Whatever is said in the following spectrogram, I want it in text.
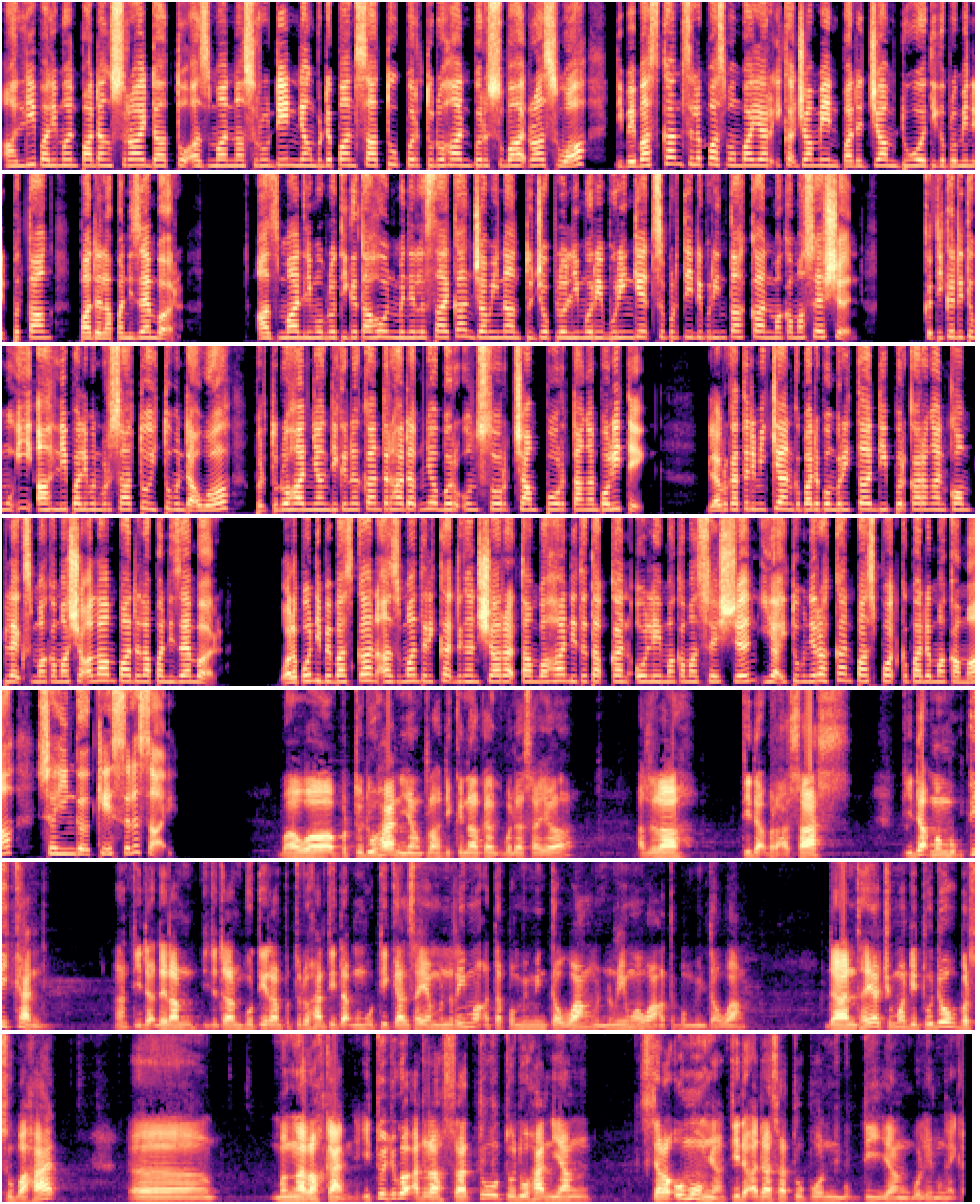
Ahli Parlimen Padang Serai Dato' Azman Nasruddin yang berdepan satu pertuduhan bersubahat rasuah dibebaskan selepas membayar ikat jamin pada jam 2.30 minit petang pada 8 Disember. Azman 53 tahun menyelesaikan jaminan RM75,000 seperti diperintahkan Mahkamah Session. Ketika ditemui, Ahli Parlimen Bersatu itu mendakwa pertuduhan yang dikenakan terhadapnya berunsur campur tangan politik. Beliau berkata demikian kepada pemberita di perkarangan Kompleks Mahkamah Shah Alam pada 8 Disember. Walaupun dibebaskan, Azman terikat dengan syarat tambahan ditetapkan oleh Mahkamah Session iaitu menyerahkan pasport kepada mahkamah sehingga kes selesai. Bahawa pertuduhan yang telah dikenalkan kepada saya adalah tidak berasas, tidak membuktikan ha, tidak dalam dalam butiran pertuduhan tidak membuktikan saya menerima ataupun meminta wang, menerima wang ataupun meminta wang dan saya cuma dituduh bersubahat uh, mengarahkan. Itu juga adalah satu tuduhan yang secara umumnya tidak ada satu pun bukti yang boleh mengaitkan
